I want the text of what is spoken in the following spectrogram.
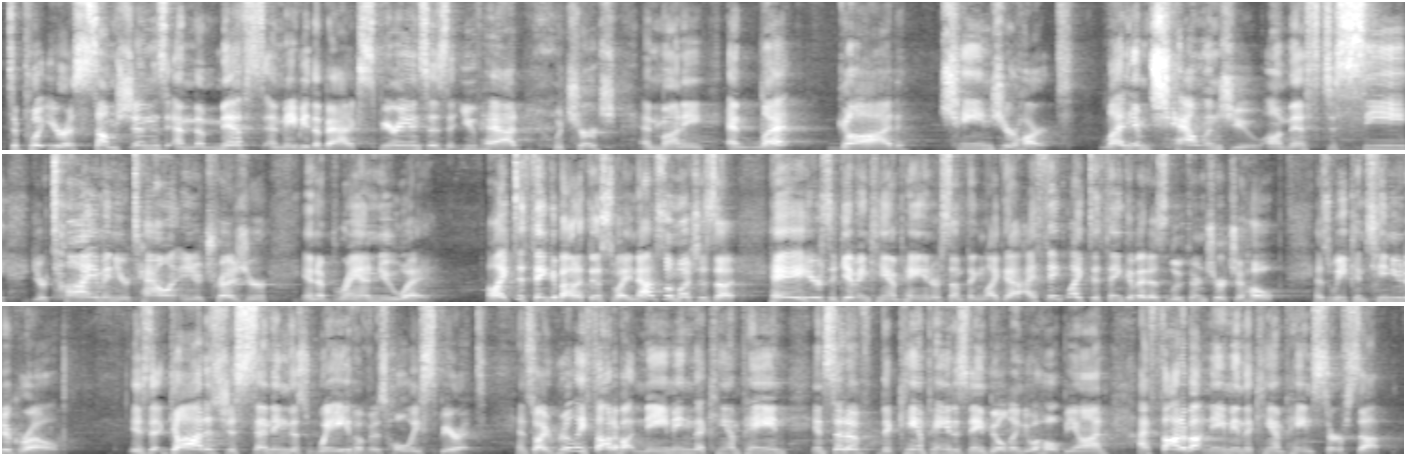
to put your assumptions and the myths and maybe the bad experiences that you've had with church and money and let God change your heart. Let him challenge you on this to see your time and your talent and your treasure in a brand new way. I like to think about it this way, not so much as a, hey, here's a giving campaign or something like that. I think like to think of it as Lutheran Church of Hope as we continue to grow, is that God is just sending this wave of his Holy Spirit. And so I really thought about naming the campaign. Instead of the campaign is named Building to a Hope Beyond, I thought about naming the campaign Surfs Up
